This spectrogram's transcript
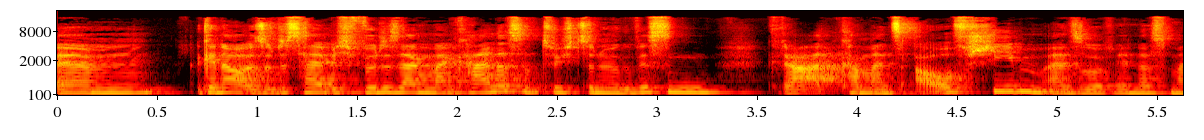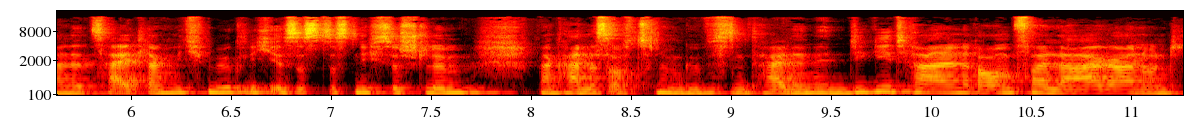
Ähm, genau, also deshalb, ich würde sagen, man kann das natürlich zu einem gewissen Grad, kann man es aufschieben. Also wenn das mal eine Zeit lang nicht möglich ist, ist das nicht so schlimm. Man kann das auch zu einem gewissen Teil in den digitalen Raum verlagern und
